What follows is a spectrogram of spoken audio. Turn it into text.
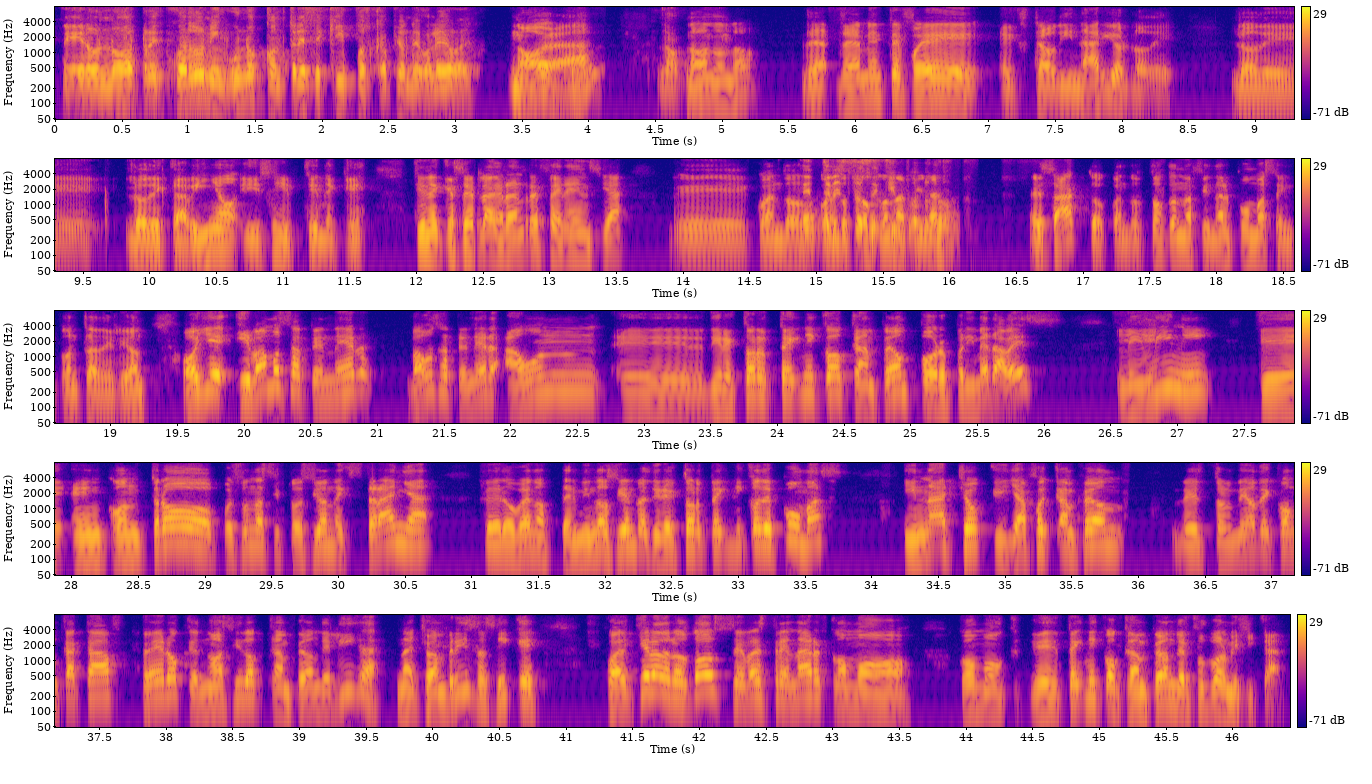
pero no recuerdo ninguno con tres equipos campeón de goleo, ¿eh? No, ¿verdad? No. No, no, no. realmente fue extraordinario lo de lo de lo de Caviño y sí, tiene que tiene que ser la gran referencia eh, cuando, cuando toca una final. Exacto, cuando toca una final Pumas en contra de León. Oye, y vamos a tener vamos a tener a un eh, director técnico campeón por primera vez, Lilini, que encontró pues una situación extraña pero bueno, terminó siendo el director técnico de Pumas y Nacho, que ya fue campeón del torneo de CONCACAF, pero que no ha sido campeón de liga, Nacho Ambriz, así que cualquiera de los dos se va a estrenar como, como eh, técnico campeón del fútbol mexicano.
